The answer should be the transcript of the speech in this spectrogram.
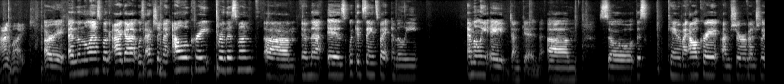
I might. All right, and then the last book I got was actually my Owl Crate for this month, um, and that is Wicked Saints by Emily Emily A. Duncan. Um, so this came in my Owl Crate. I'm sure eventually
